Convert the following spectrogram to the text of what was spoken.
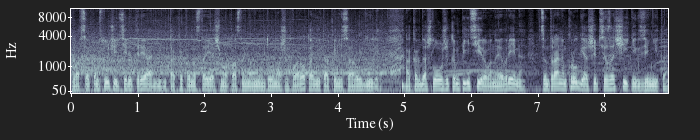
Во всяком случае, территориальным, так как по-настоящему опасные моменты у наших ворот они так и не соорудили. А когда шло уже компенсированное время, в центральном круге ошибся защитник «Зенита»,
